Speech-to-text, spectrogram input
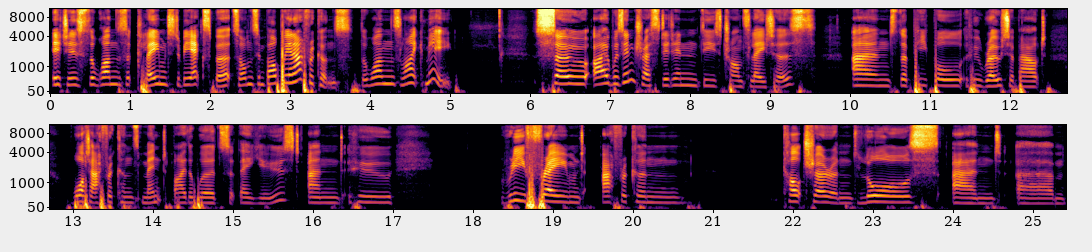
it is the ones that claimed to be experts on Zimbabwean Africans, the ones like me. So I was interested in these translators and the people who wrote about what Africans meant by the words that they used and who reframed African culture and laws and um,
